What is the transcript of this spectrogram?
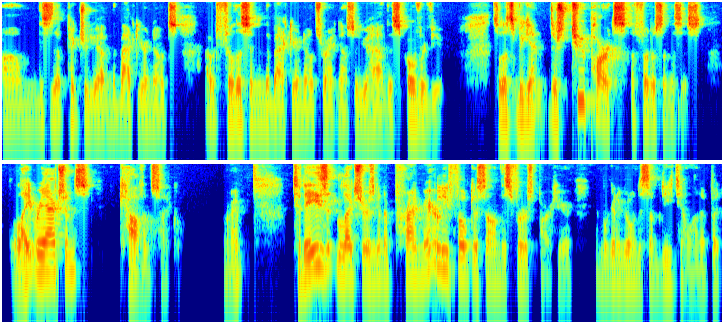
Um, this is a picture you have in the back of your notes. I would fill this in in the back of your notes right now so you have this overview. So let's begin. There's two parts of photosynthesis, light reactions, Calvin cycle, all right? Today's lecture is going to primarily focus on this first part here, and we're going to go into some detail on it, but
